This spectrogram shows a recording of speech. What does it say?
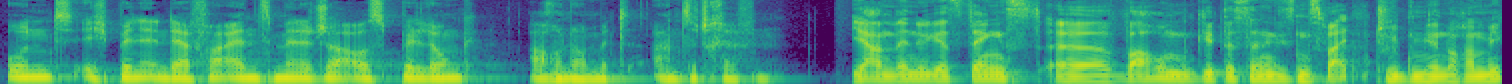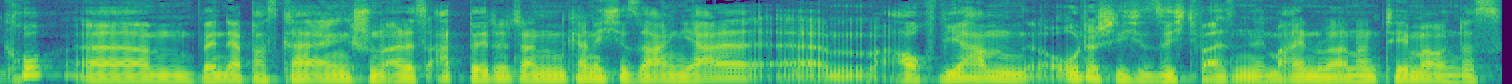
und ich bin in der Vereinsmanager-Ausbildung auch noch mit anzutreffen. Ja, und wenn du jetzt denkst, äh, warum gibt es dann diesen zweiten Typen hier noch am Mikro? Ähm, wenn der Pascal eigentlich schon alles abbildet, dann kann ich dir sagen, ja, ähm, auch wir haben unterschiedliche Sichtweisen in dem einen oder anderen Thema und das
